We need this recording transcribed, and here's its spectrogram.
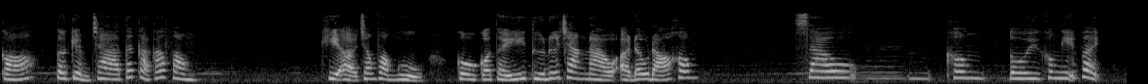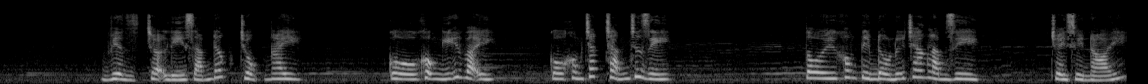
Có, tôi kiểm tra tất cả các phòng. Khi ở trong phòng ngủ, cô có thấy thứ nữ trang nào ở đâu đó không? Sao... Không, tôi không nghĩ vậy. Viên trợ lý giám đốc chụp ngay. Cô không nghĩ vậy. Cô không chắc chắn chứ gì. Tôi không tìm đầu nữ trang làm gì. Tracy nói.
